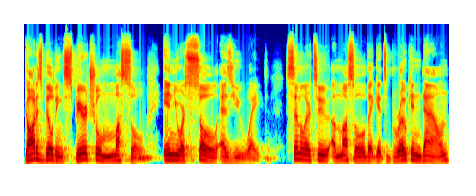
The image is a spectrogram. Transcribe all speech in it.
God is building spiritual muscle in your soul as you wait. Similar to a muscle that gets broken down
